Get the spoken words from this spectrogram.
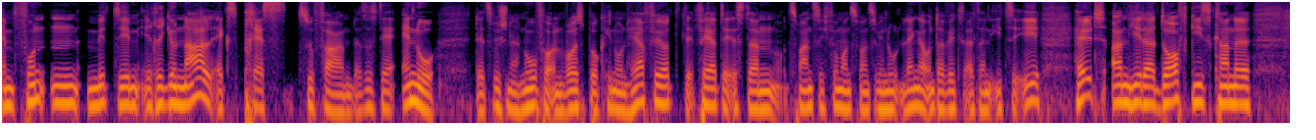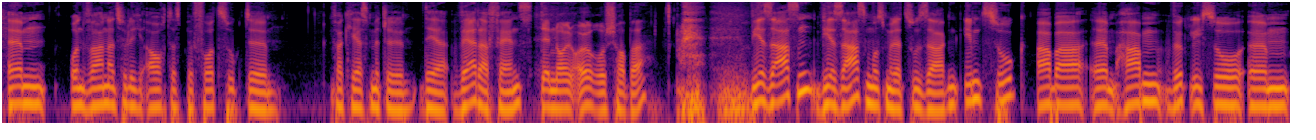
empfunden, mit dem Regionalexpress zu fahren. Das ist der Enno, der zwischen Hannover und Wolfsburg hin und her fährt. Der fährt, der ist dann 20, 25 Minuten länger unterwegs als ein ICE, hält an jeder Dorfgießkanne ähm, und war natürlich auch das bevorzugte Verkehrsmittel der Werder-Fans. Der 9-Euro-Shopper. Wir saßen, wir saßen, muss man dazu sagen, im Zug, aber ähm, haben wirklich so ähm,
